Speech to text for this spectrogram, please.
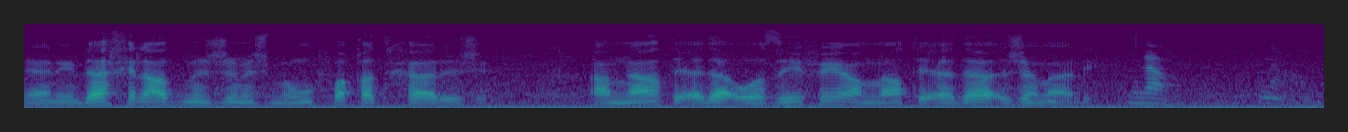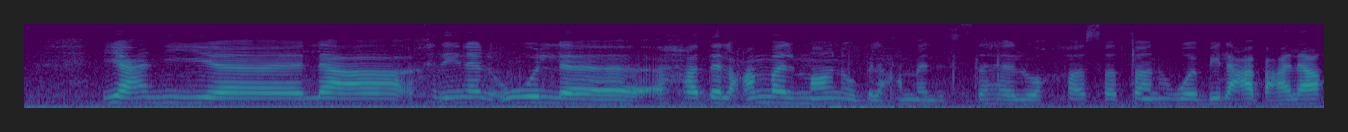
يعني داخل عظم الجمجمة مو فقط خارجي. عم نعطي أداء وظيفي عم نعطي أداء جمالي. نعم. يعني آه، لا خلينا نقول آه، هذا العمل ما بالعمل السهل وخاصة هو بيلعب على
